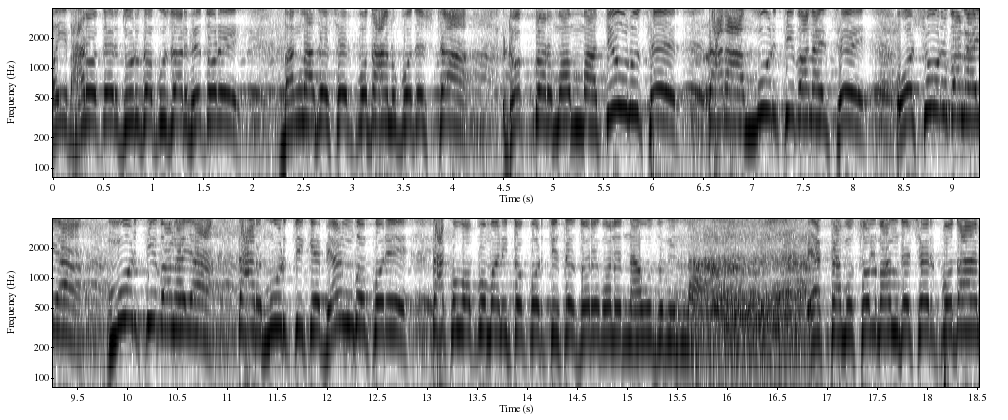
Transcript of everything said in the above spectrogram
ওই ভারতের দুর্গাপূজার ভেতরে বাংলাদেশের প্রধান উপদেষ্টা ডক্টর মোহাম্মদ ইউনুসের তারা মূর্তি বানাইছে, অসুর বানায়া, মূর্তি বানায়া, তার মূর্তিকে ব্যঙ্গ করে তাকে অপমানিত করতেছে। জোরে বলেন, নাউজুবিল্লাহ। একটা মুসলমান দেশের প্রধান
